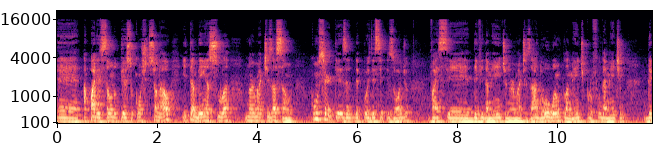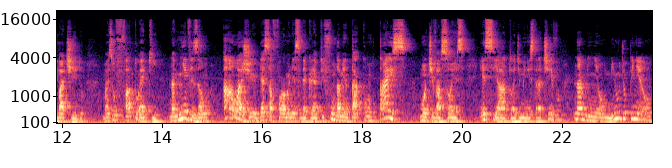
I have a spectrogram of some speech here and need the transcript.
é, aparição no texto constitucional e também a sua normatização. Com certeza, depois desse episódio, vai ser devidamente normatizado ou amplamente, profundamente debatido. Mas o fato é que, na minha visão, ao agir dessa forma nesse decreto e fundamentar com tais motivações esse ato administrativo, na minha humilde opinião,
